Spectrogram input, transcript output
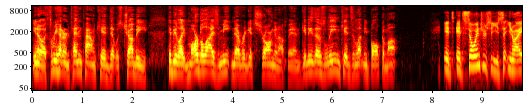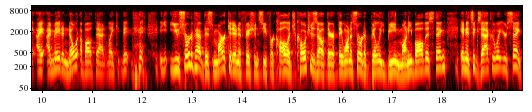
you know, a 310 pound kid that was chubby. He'd be like, marbleized meat never gets strong enough, man. Give me those lean kids and let me bulk them up. It's it's so interesting. You said, you know, I, I I made a note about that. Like, the, you sort of have this market inefficiency for college coaches out there if they want to sort of Billy Beane Moneyball this thing, and it's exactly what you're saying.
